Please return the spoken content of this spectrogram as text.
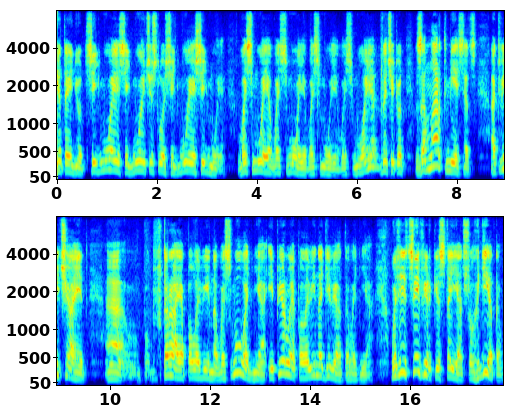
это идет седьмое, седьмое число, седьмое, седьмое, восьмое, восьмое, восьмое, восьмое. Значит, вот за март месяц отвечает э, вторая половина восьмого дня и первая половина девятого дня. Вот здесь циферки стоят, что где-то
